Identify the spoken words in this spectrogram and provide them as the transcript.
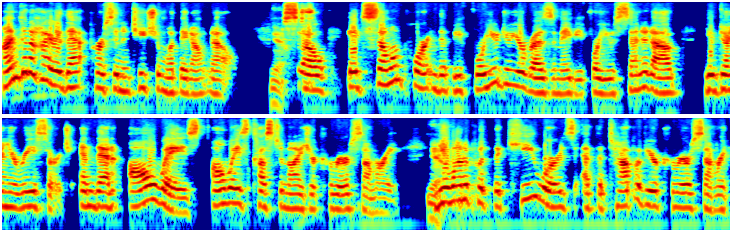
I'm going to hire that person and teach them what they don't know. Yeah. So it's so important that before you do your resume, before you send it out, you've done your research and then always, always customize your career summary. Yeah. You want to put the keywords at the top of your career summary.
